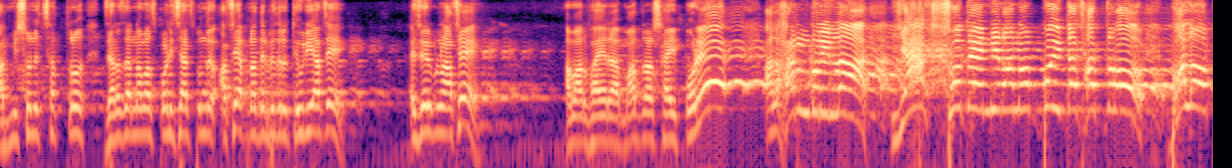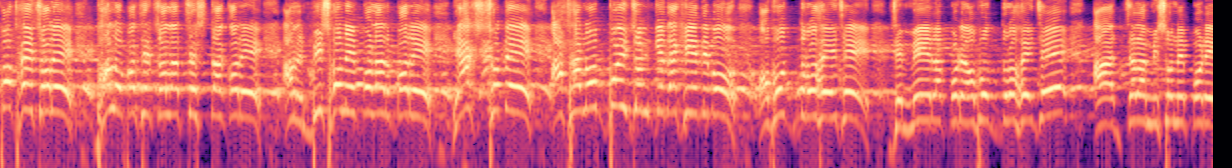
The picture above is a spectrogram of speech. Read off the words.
আর মিশনের ছাত্র জানাজার নামাজ পড়েছে আজ পর্যন্ত। আছে আপনাদের ভিতরে থিওরি আছে? এই আছে? আমার ভাইয়েরা মাদ্রাসায় পড়ে, আলহামদুলিল্লাহ, একশোতে নিরানব্বইটা ছাত্র ভালো পথে চলে, ভালো পথে চলার চেষ্টা করে, আর মিশনে পড়ার পরে একশোতে আটানব্বই জনকে দেখিয়ে দেব অভদ্র হয়েছে যে মেয়েরা পড়ে অভদ্র হয়েছে, আর যারা মিশনে পড়ে,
